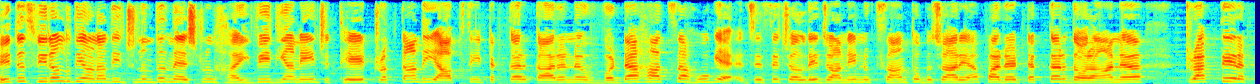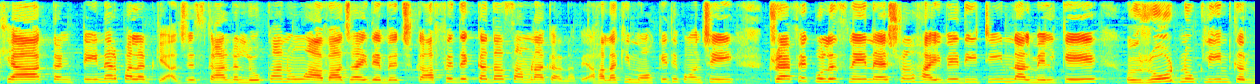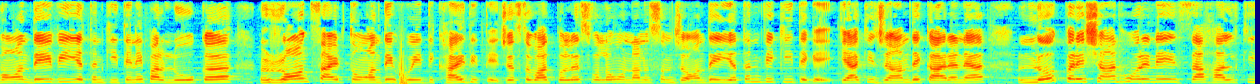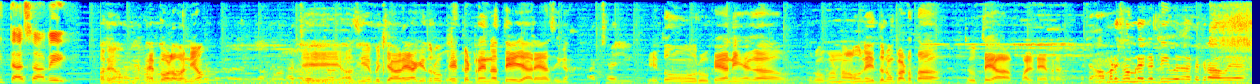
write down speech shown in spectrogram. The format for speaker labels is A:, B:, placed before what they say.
A: ਇਹ ਤਸਵੀਰਾਂ ਲੁਧਿਆਣਾ ਦੀ ਜਲੰਧਰ ਨੈਸ਼ਨਲ ਹਾਈਵੇ ਦੀਆਂ ਨੇ, ਜਿੱਥੇ ਟਰੱਕਾਂ ਦੀ ਆਪਸੀ ਟੱਕਰ ਕਾਰਨ ਵੱਡਾ ਹਾਦਸਾ ਹੋ ਗਿਆ ਜਿਸ ਦੇ ਚਲਦੇ ਜਾਨੀ ਨੁਕਸਾਨ ਤੋਂ ਬਚਾ ਰਿਹਾ ਪਰ ਟੱਕਰ ਦੌਰਾਨ ਟਰੱਕ ਤੇ ਰੱਖਿਆ ਕੰਟੇਨਰ ਪਲਟ ਗਿਆ, ਜਿਸ ਕਾਰਨ ਲੋਕਾਂ ਨੂੰ ਆਵਾਜਾਈ ਦੇ ਵਿੱਚ ਕਾਫੀ ਦਿੱਕਤ ਦਾ ਸਾਹਮਣਾ ਕਰਨਾ ਪਿਆ। ਹਾਲਾਂਕਿ ਮੌਕੇ ਤੇ ਪਹੁੰਚੀ ਟ੍ਰੈਫਿਕ ਪੁਲਿਸ ਨੇ ਨੈਸ਼ਨਲ ਹਾਈਵੇ ਦੀ ਟੀਮ ਨਾਲ ਮਿਲ ਕੇ ਰੋਡ ਨੂੰ ਕਲੀਨ ਕਰਵਾਉਣ ਦੇ ਵੀ ਯਤਨ ਕੀਤੇ ਨੇ, ਪਰ ਲੋਕ ਰੋਂਗ ਸਾਈਡ ਤੋਂ ਆਉਂਦੇ ਹੋਏ ਦਿਖਾਈ ਦਿੱਤੇ। ਜਿਸ ਤੋਂ ਬਾਅਦ ਪੁਲਿਸ ਵੱਲੋਂ ਉਹਨਾਂ ਨੂੰ ਸਮਝਾਉਣ ਦੇ ਯਤਨ ਵੀ ਕੀਤੇ ਗਏ। ਕਿਹਾ ਕਿ ਜਾਮ ਦੇ ਕਾਰਨ ਲੋਕ ਪਰੇਸ਼ਾਨ ਹੋ ਰਹੇ ਨੇ, ਇਸ ਦਾ ਹੱਲ ਕੀਤਾ ਜਾਵੇ।
B: ਰਿਓ ਐ ਬੋਲਾ ਬੰਨਿਓ ਤੇ ਅਸੀਂ ਇਹ ਵਿਚਾਲੇ ਆ ਕਿਧਰੋਂ ਇੱਕ ਟ੍ਰੇਨ ਤੇਜ਼ ਆ ਰਿਹਾ ਸੀਗਾ।
C: ਅੱਛਾ ਜੀ।
B: ਇਹ ਤੋਂ ਰੁਕਿਆ ਨਹੀਂ ਹੈਗਾ ਰੋਕਣ ਨਾਲ ਉਹਨੇ ਇਧਰ ਕੱਟਤਾ ਤੇ ਉੱਤੇ ਆ ਪਲਟਿਆ ਫਿਰ।
C: ਅੱਛਾ ਆਮਣੇ ਸਾਹਮਣੇ ਗੱਡੀ ਟਕਰਾ ਹੋਇਆ?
